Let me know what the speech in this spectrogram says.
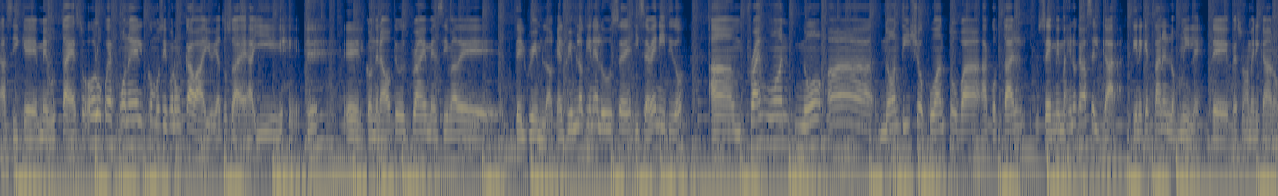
Así que me gusta eso. O lo puedes poner como si fuera un caballo, ya tú sabes. Allí el condenado Optimus Prime encima de, del Grimlock. El Grimlock tiene luces y se ve nítido. Prime One no, no han dicho cuánto va a costar. Se, me imagino que va a ser cara. Tiene que estar en los miles de pesos americanos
